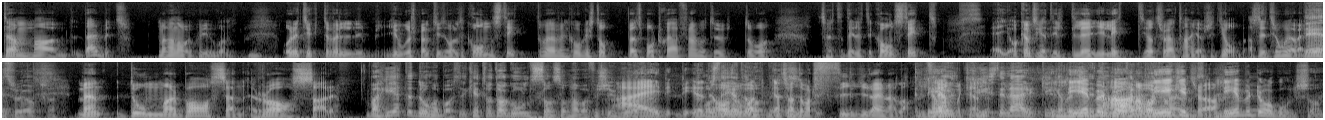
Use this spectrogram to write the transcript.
döma derbyt mellan AIK och Djurgården. Och det tyckte väl Djurgårdsspelarna tyckte var lite konstigt. Och även KG Stoppel, sportchefen, har gått ut och sagt att det är lite konstigt. Eh, Jag kan tycka att det är lite löjligt. Jag tror att han gör sitt jobb. Alltså det tror jag verkligen. Det tror jag också. Men domarbasen rasar. Vad heter domarbasen? Det kan inte vara Dag Olsson som han var för 20 år Nej, sedan. det, det, det, måste har nog varit, jag tror att det har varit fyra emellan. Det Fem kanske. Christer Lärking. han Lever, han har varit lever, lever Dag Olsson?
